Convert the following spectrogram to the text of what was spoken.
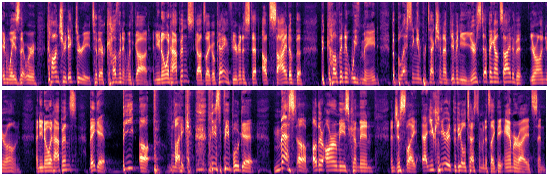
in ways that were contradictory to their covenant with God. And you know what happens? God's like, okay, if you're going to step outside of the, the covenant we've made, the blessing and protection I've given you, you're stepping outside of it. You're on your own. And you know what happens? They get beat up. Like these people get messed up. Other armies come in and just like uh, you hear it through the Old Testament. It's like the Amorites and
